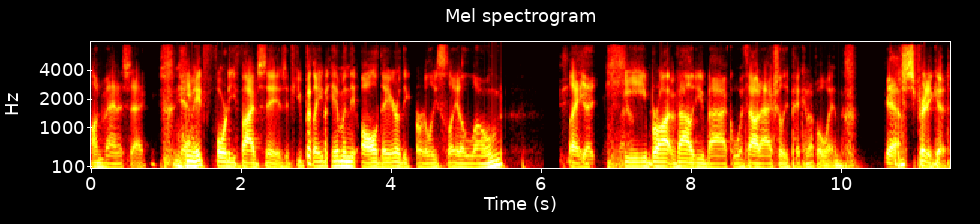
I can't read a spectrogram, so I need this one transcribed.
On Vanecek. Yeah. He made 45 saves. If you played him in the all day or the early slate alone, like yeah, he brought value back without actually picking up a win. Yeah, which is pretty good.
